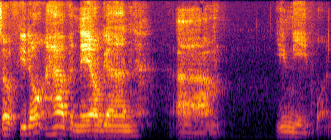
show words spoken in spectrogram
So if you don't have a nail gun, um, you need one.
